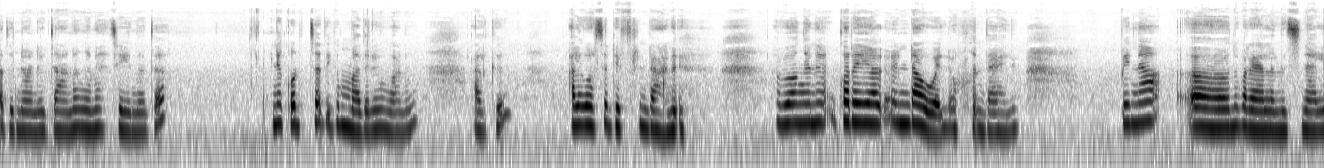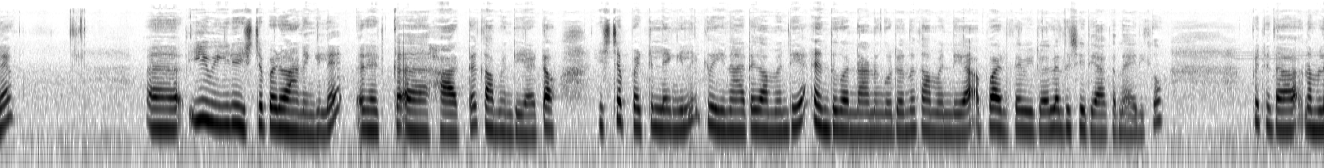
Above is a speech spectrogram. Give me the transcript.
അതിന് വേണ്ടിയിട്ടാണ് അങ്ങനെ ചെയ്യുന്നത്. പിന്നെ കുറച്ചധികം മധുരവും വേണം. ആൾക്ക് ആൾ കുറച്ച് ഡിഫറെന്റ് ആണ്. അപ്പോൾ അങ്ങനെ കുറേ ഉണ്ടാവുമല്ലോ എന്തായാലും. പിന്നെ ഒന്ന് പറയാനുള്ളതെന്ന് വെച്ച് കഴിഞ്ഞാൽ ഈ വീഡിയോ ഇഷ്ടപ്പെടുകയാണെങ്കിൽ റെഡ് ഹാർട്ട് കമന്റ് ചെയ്യുക കേട്ടോ. ഇഷ്ടപ്പെട്ടില്ലെങ്കിൽ ഗ്രീൻ ഹാർട്ട് കമന്റ് ചെയ്യുക എന്തുകൊണ്ടാണെന്നും കൂടി ഒന്ന് കമന്റ് ചെയ്യുക അപ്പോൾ അടുത്ത വീഡിയോയിൽ അത് ശരിയാക്കുന്നതായിരിക്കും. പിന്നെ ഇതാ നമ്മൾ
